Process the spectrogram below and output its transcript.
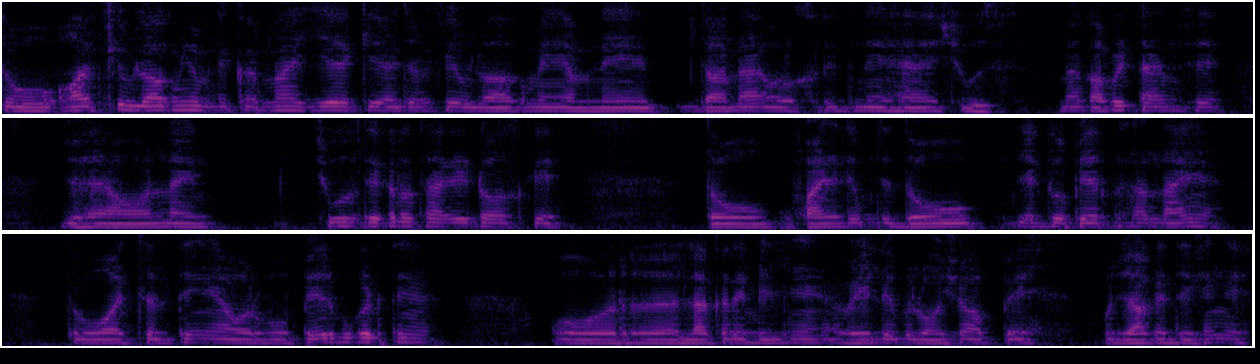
तो आज के ब्लॉग में हमने करना ये है कि आज के ब्लॉग में हमने जाना है और ख़रीदने हैं शूज़ मैं काफ़ी टाइम से जो है ऑनलाइन शूज़ देख रहा था एडिडॉस के। तो फाइनली मुझे दो, एक दो पेयर पसंद आए हैं। तो वो आज चलते हैं और वो पेड़ पकड़ते हैं और ला कर मिल जाएँ अवेलेबल हो शॉप पे, वो जाकर देखेंगे।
